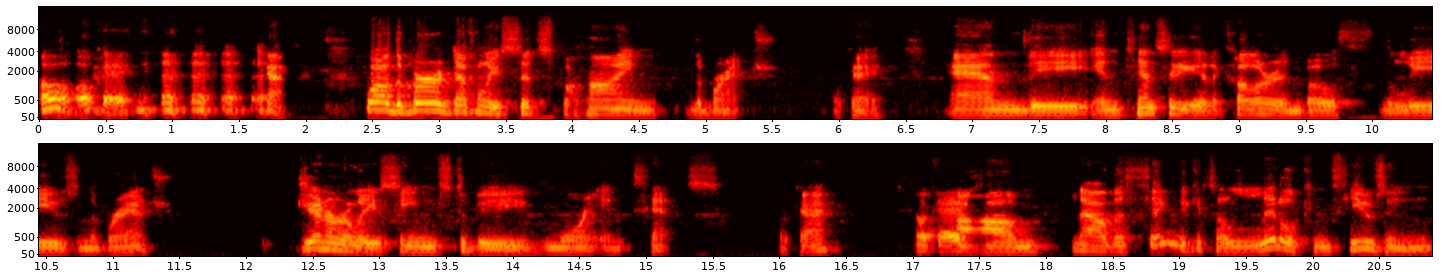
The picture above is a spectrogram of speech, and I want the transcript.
Oh, okay. Yeah. Well, the bird definitely sits behind the branch. Okay. And the intensity of the color in both the leaves and the branch generally seems to be more intense. Okay. okay. Um, now, the thing that gets a little confusing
